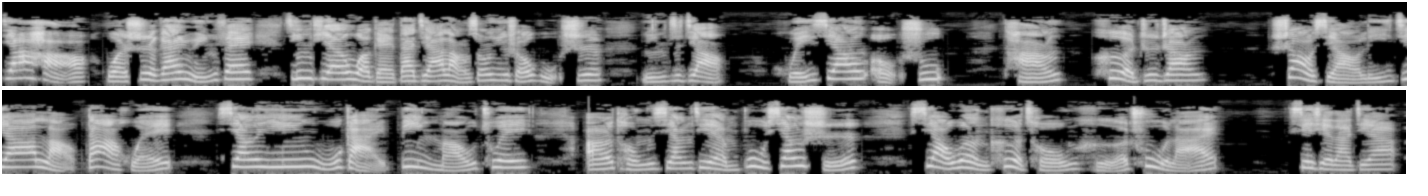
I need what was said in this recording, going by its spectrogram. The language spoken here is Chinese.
大家好，我是甘云飞，今天我给大家朗诵一首古诗，名字叫回乡偶书，唐贺知章，少小离家老大回，乡音无改鬓毛衰，儿童相见不相识，笑问客从何处来。谢谢大家。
